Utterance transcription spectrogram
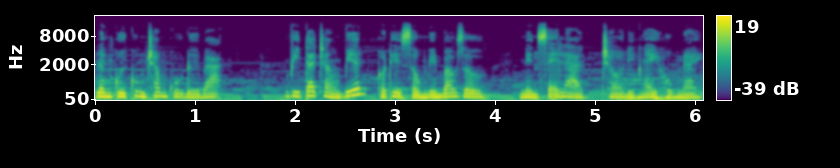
Lần cuối cùng trong cuộc đời bạn. Vì ta chẳng biết có thể sống đến bao giờ nên sẽ là cho đến ngày hôm nay.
